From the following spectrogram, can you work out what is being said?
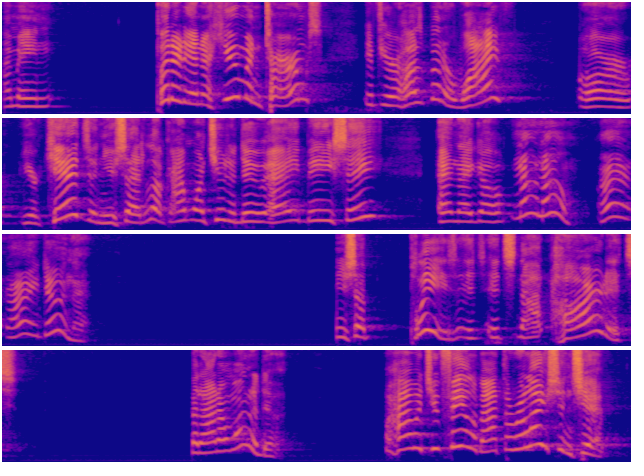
I mean, put it in a human terms. If your husband or wife or your kids and you said, Look, I want you to do A, B, C, and they go, No, no, I, I ain't doing that. And you said, Please, it, it's not hard, it's, but I don't want to do it. Well, how would you feel about the relationship?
